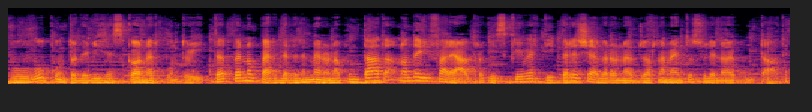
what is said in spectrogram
www.thebusinesscorner.it. Per non perdere nemmeno una puntata non devi fare altro che iscriverti per ricevere un aggiornamento sulle nuove puntate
